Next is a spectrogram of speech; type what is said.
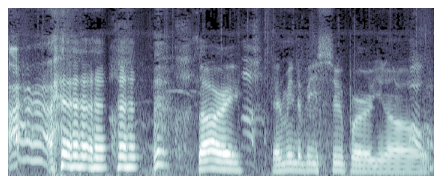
Ah! Sorry. Didn't mean to be super, you know.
